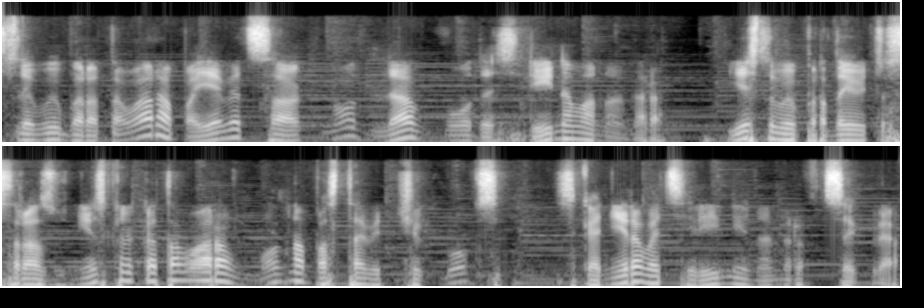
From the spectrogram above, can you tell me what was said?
После выбора товара появится окно для ввода серийного номера. Если вы продаете сразу несколько товаров, можно поставить чекбокс «Сканировать серийный номер в цикле».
